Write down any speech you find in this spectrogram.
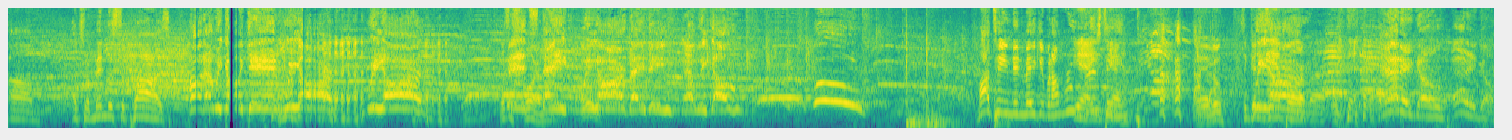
um, a tremendous surprise. Oh, there we go again. We are, we are. What's Penn? State, we are, baby. There we go. Woo! My team didn't make it, but I'm rooting Yeah, for his team. yeah. There you go. It's a good We example are. of. Uh, there they go. There they go.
